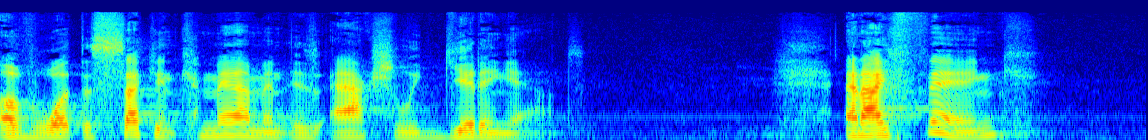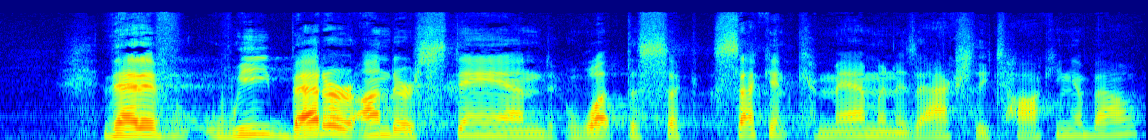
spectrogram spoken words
of what the second commandment is actually getting at. And I think that if we better understand what the sec- second commandment is actually talking about,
